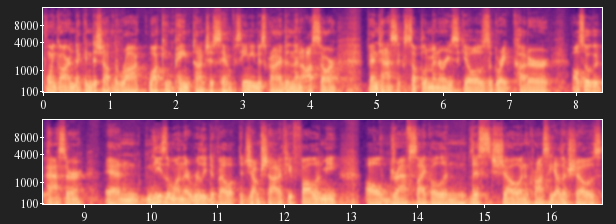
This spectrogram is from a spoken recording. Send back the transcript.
point guard that can dish out the rock, walking paint touch, as Sam Vecenie described. And then Ausar, fantastic supplementary skills, a great cutter, also a good passer, and he's the one that really developed the jump shot. If you followed me all draft cycle and this show and across the other shows,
